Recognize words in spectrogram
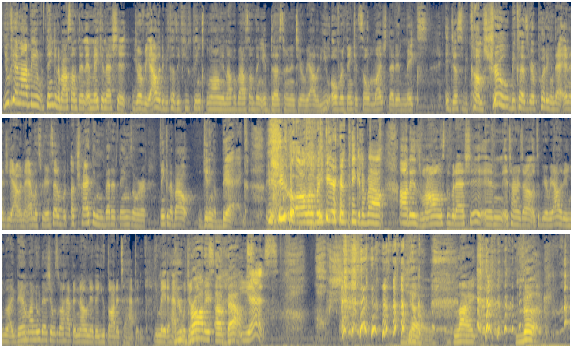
you cannot be thinking about something and making that shit your reality because if you think long enough about something it does turn into your reality you overthink it so much that it makes it just becomes true because you're putting that energy out in the atmosphere instead of attracting better things or thinking about getting a bag. You all over here thinking about all this wrong, stupid ass shit, and it turns out to be a reality, and you're like, "Damn, I knew that shit was gonna happen." No, nigga, you thought it to happen. You made it happen. You with your brought it about. Yes. Yo, like, look,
